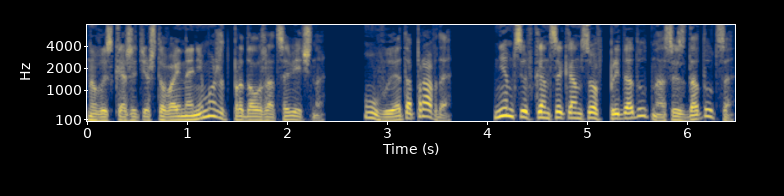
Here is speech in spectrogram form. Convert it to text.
Но вы скажете, что война не может продолжаться вечно. Увы, это правда. Немцы в конце концов предадут нас и сдадутся,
